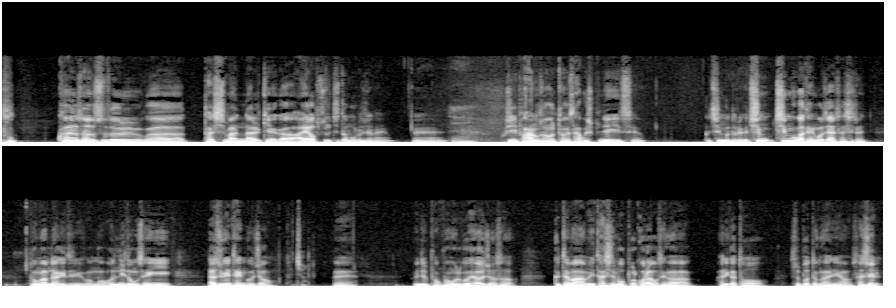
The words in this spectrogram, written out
북한 선수들과 다시 만날 기회가 아예 없을지도 모르잖아요. 네. 네. 혹시 이 방송을 통해서 하고 싶은 얘기 있어요? 그 친구들에게 친, 친구가 된 거죠, 사실은. 동갑 나이들이고 뭐 언니 동생이 나중에 된 거죠. 그렇죠. 네. 이제 펑펑 울고 헤어져서 그때 마음이 다시는 못 볼 거라고 생각하니까 더 슬펐던 거 아니에요. 사실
